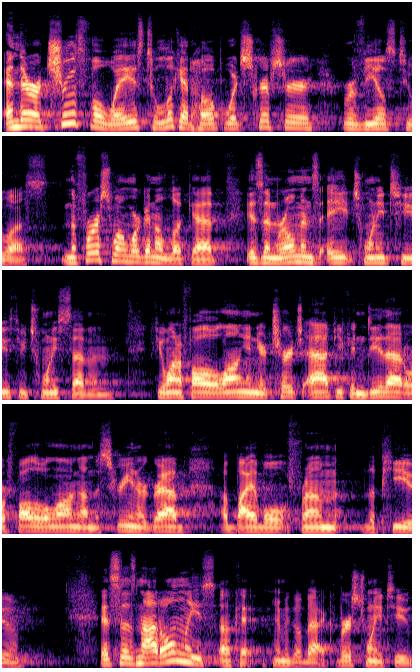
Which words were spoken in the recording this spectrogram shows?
And there are truthful ways to look at hope, which Scripture reveals to us. And the first one we're going to look at is in Romans 8 22 through 27. If you want to follow along in your church app, you can do that or follow along on the screen or grab a Bible from the pew. It says, not only, okay, let me go back. Verse 22.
